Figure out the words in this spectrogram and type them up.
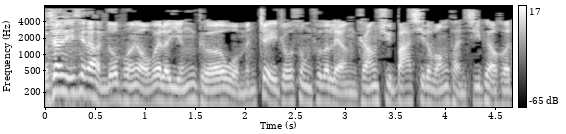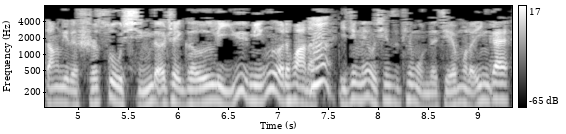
我相信现在很多朋友为了赢得我们这周送出的两张去巴西的往返机票和当地的食宿行的这个礼遇名额的话呢，嗯已经没有心思听我们的节目了，应该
